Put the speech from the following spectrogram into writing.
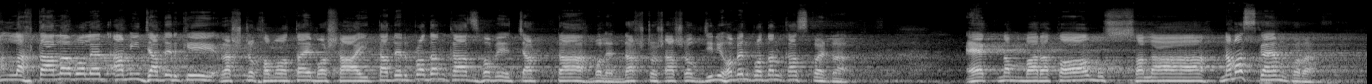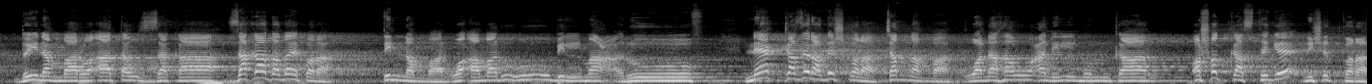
আল্লাহ তাআলা বলেন, আমি যাদেরকে রাষ্ট্র ক্ষমতায় বসাই, তাদের প্রধান কাজ হবে চারটা। বলেন রাষ্ট্র শাসক যিনি হবেন প্রধান কাজ কয়টা? এক নম্বর নামাজ কায়েম করা। দুই নম্বর ও আতাউ জাকা জাকাত আদায় করা। তিন নম্বর ও আমারু বিল মারুফ, নেক কাজের আদেশ করা। চার নাম্বার ওয়ানাহাউ আনিল মুনকার, অসৎ কাজ থেকে নিষেধ করা।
